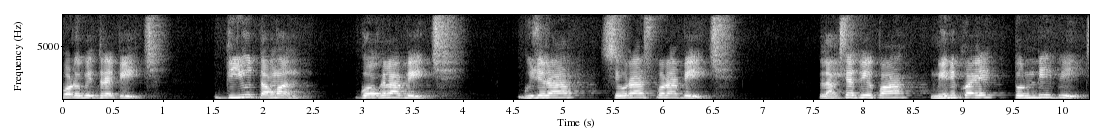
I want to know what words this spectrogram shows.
Padubidri beach, Diu Daman Gogla beach, Gujarat Shivrajpura beach, Lakshadweep Minicoy Thundi beach,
